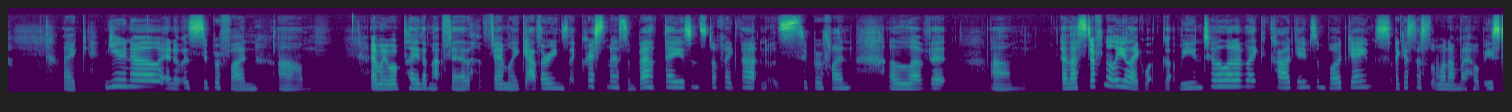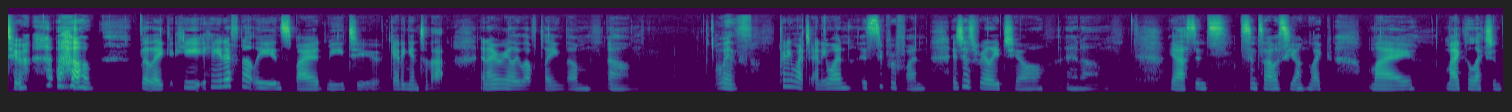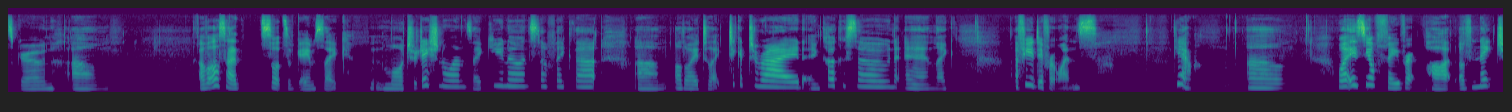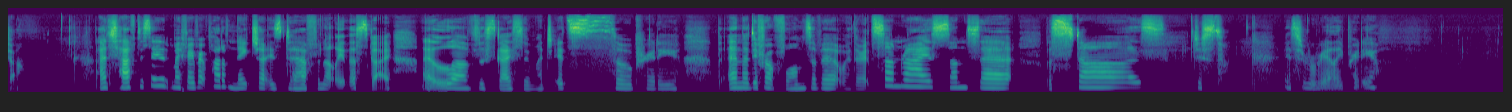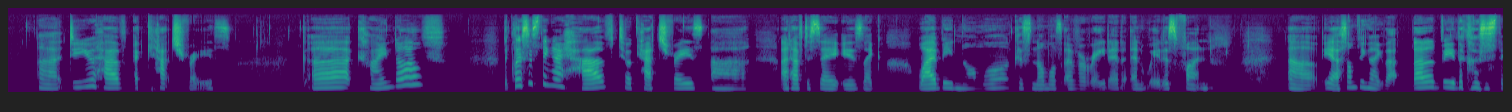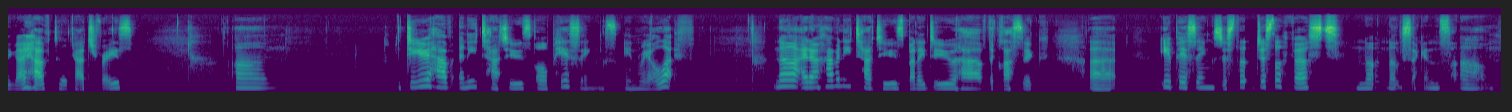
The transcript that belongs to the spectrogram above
like you know, and it was super fun. Um, and we would play them at fa- family gatherings like Christmas and birthdays and stuff like that, and it was super fun. I love it. Um, and that's definitely like what got me into a lot of like card games and board games. I guess that's one of my hobbies too. um, but like he he definitely inspired me to getting into that, and I really love playing them um, with pretty much anyone. It's super fun. It's just really chill, and um, yeah, since since I was young, like my my collection's grown. Um, I've also had sorts of games like more traditional ones like Uno and stuff like that, um, all the way to like Ticket to Ride and Carcassonne and like a few different ones. Yeah. Um, what is your favorite part of nature? I just have to say my favorite part of nature is definitely the sky. I love the sky so much. It's so pretty. And the different forms of it, whether it's sunrise, sunset, the stars, just it's really pretty. Uh, do you have a catchphrase? Uh, kind of. The closest thing I have to a catchphrase, uh, I'd have to say is like, why be normal? Because normal's overrated and weird is fun. Uh, yeah, something like that. That would be the closest thing I have to a catchphrase. Um, do you have any tattoos or piercings in real life? No, I don't have any tattoos, but I do have the classic uh, ear piercings, just the just the first, not not the seconds. Um,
